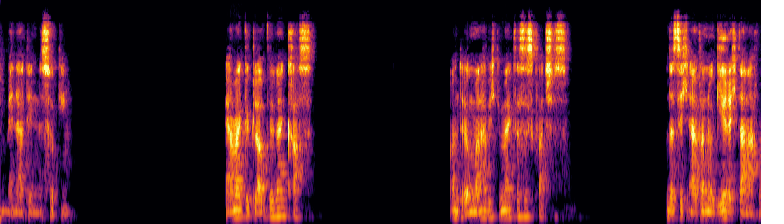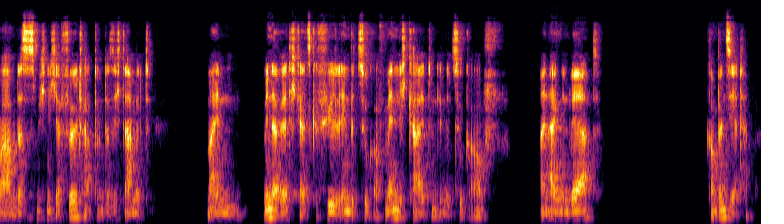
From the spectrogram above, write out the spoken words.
Männer, denen es so ging. Wir haben halt geglaubt, wir wären krass. Und irgendwann habe ich gemerkt, dass es Quatsch ist. Und dass ich einfach nur gierig danach war, aber dass es mich nicht erfüllt hat und dass ich damit mein Minderwertigkeitsgefühl in Bezug auf Männlichkeit und in Bezug auf meinen eigenen Wert kompensiert habe.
